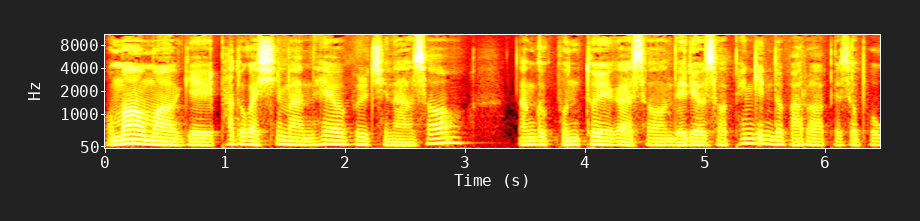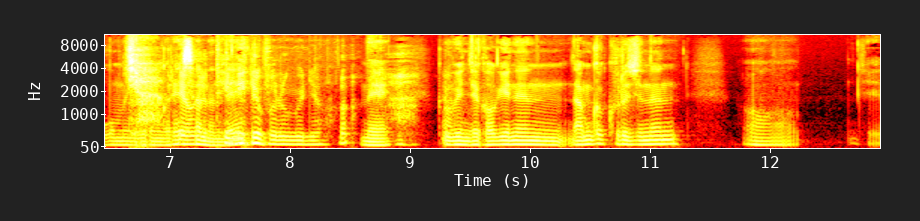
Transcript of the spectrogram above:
어마어마하게 파도가 심한 해협을 지나서 남극 본토에 가서 내려서 펭귄도 바로 앞에서 보고 뭐 이런 걸 했었는데 펭귄을 보는군요. 네. 그리고 이제 거기는 남극 크루즈는 어 이제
